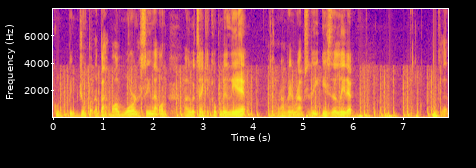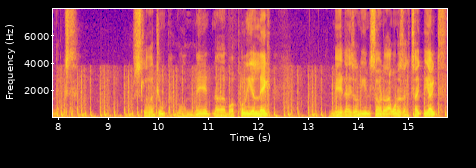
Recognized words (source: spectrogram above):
Good big jump at the back by Warren. Seen that one overtake a couple in the air. Rambling Rhapsody is the leader for the next. Slower jump by, uh, by pulling a leg. Maydays on the inside of that one as they take the eighth.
